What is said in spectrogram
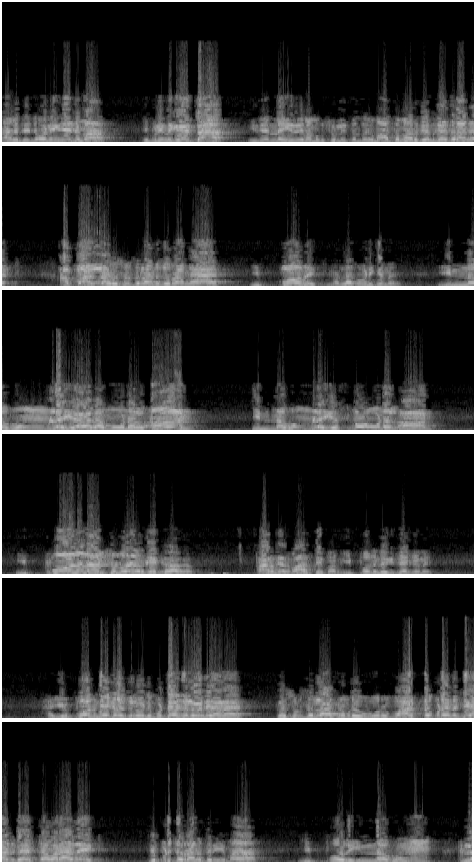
நாங்க ஜெஜமா நீங்க ஜெஜமா இப்படின்னு கேட்டா இது என்ன இது? நமக்கு சொல்லி தந்தது மாத்தமா இருக்குன்னு கேக்குறாங்க. அப்ப அல்ல ரசூலுல்லாஹி சொல்றாங்க இப்போது நல்லா கவனிக்கணும். இன்னகும்ல ல ஆண் இன்னகும்ல எஸ்மூனல் ஆண் இப்போது நான் சொல்வதை அவர் கேட்கிறார்கள். பாருங்க வார்த்தையை பாருங்க. இப்போது நீங்க கேட்கணும். எப்போதும் கேட்கல சொல்ல வேண்டிய முட்டை சொல்ல வேண்டியதானே? ரசூல் சல்லாசனுடைய ஒரு வார்த்தை கூட என்ன செய்யாது? வேஸ்டா வராது. எப்படி சொல்றாங்க தெரியுமா? இப்போது இன்னகும் ல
